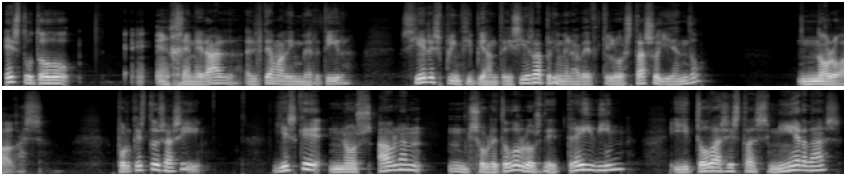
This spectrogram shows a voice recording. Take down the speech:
esto todo, en general, el tema de invertir, si eres principiante y si es la primera vez que lo estás oyendo, no lo hagas. Porque esto es así. Y es que nos hablan, mm, sobre todo los de trading y todas estas mierdas,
